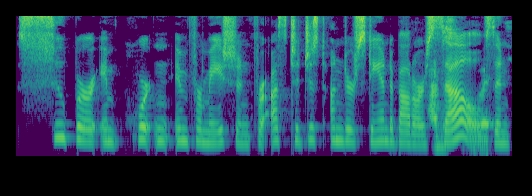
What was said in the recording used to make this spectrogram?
super important information for us to just understand about ourselves. Absolutely. And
